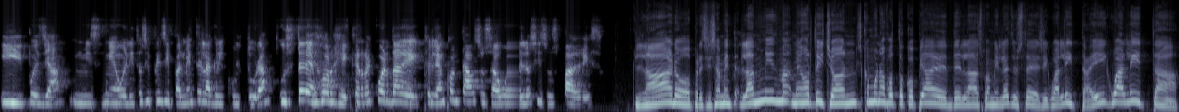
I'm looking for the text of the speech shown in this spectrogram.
y pues ya, mi abuelito sí principalmente la agricultura. Usted, Jorge, ¿qué recuerda de qué le han contado sus abuelos y sus padres? Claro, precisamente. La misma, mejor dicho, es como una fotocopia de, de las familias de ustedes, igualita, igualita.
